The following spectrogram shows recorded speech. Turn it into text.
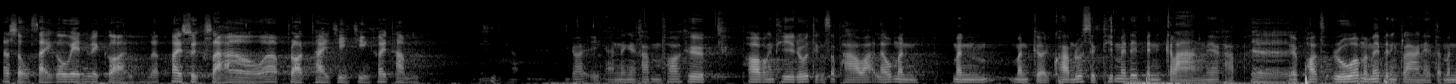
ถ้าสงสัยก็เว้นไว้ก่อน แล้วค่อยศึกษาเอาว่าปลอดภัยจริง ๆ ค่อยทำ ก็อีกอันนึงนะครับพ่อคือพอบางทีรู้ถึงสภาวะ แล้วมันมันมันเกิดความรู้สึกที่ไม่ได้เป็นกลางเนี่ยครับพอรู้ว่ามันไม่เป็นกลางเนี่ยแต่มัน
